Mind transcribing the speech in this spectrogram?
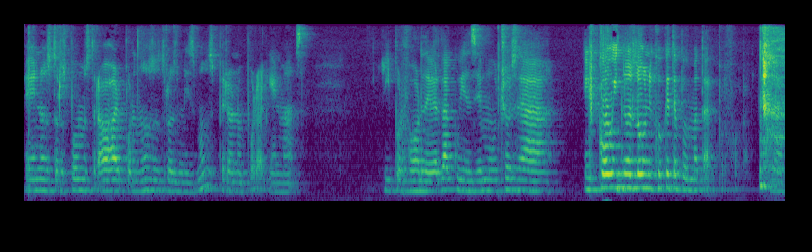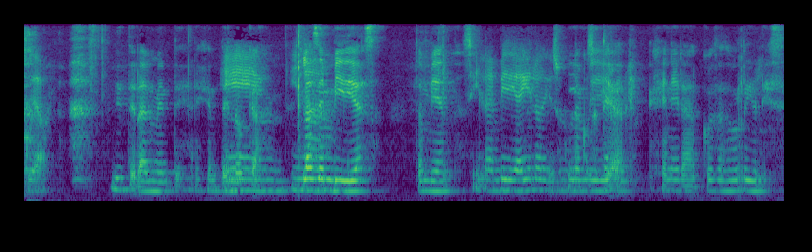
eh, nosotros podemos trabajar por nosotros mismos, pero no por alguien más. Y por favor, de verdad, cuídense mucho. O sea, el COVID no es lo único que te puede matar, por favor. Cuidado. Literalmente, hay gente Eh, loca. y Las nada. envidias también. Sí, la envidia y el odio son una La cosa terrible. genera cosas horribles,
